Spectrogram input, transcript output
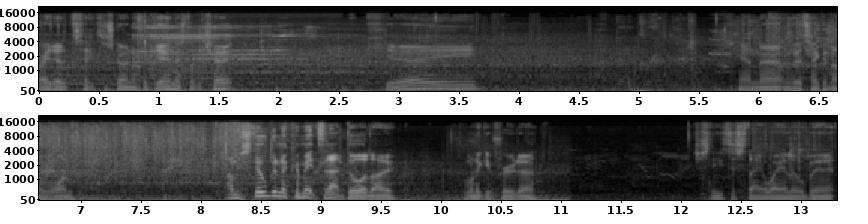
Radar detector's going off again, let's double check. Okay. Yeah, no, I'm going to take another one. I'm still going to commit to that door though. I want to get through there. Just needs to stay away a little bit.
